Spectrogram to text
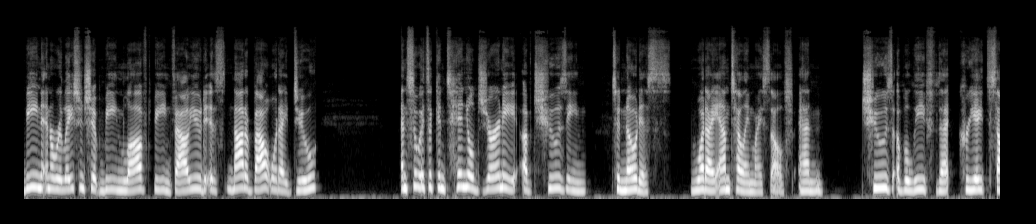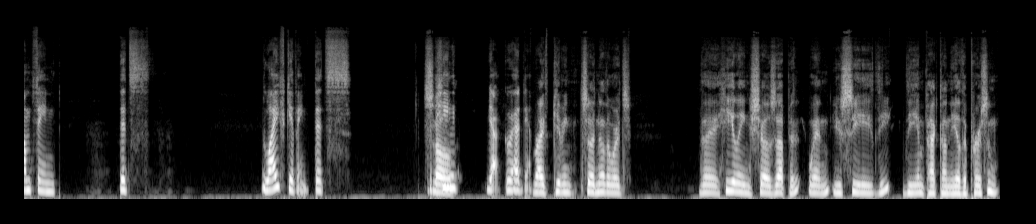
being in a relationship, being loved, being valued is not about what I do. And so it's a continual journey of choosing to notice what I am telling myself and choose a belief that creates something that's life giving. That's So key. Yeah, go ahead, Dan. life giving. So in other words, the healing shows up when you see the the impact on the other person.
